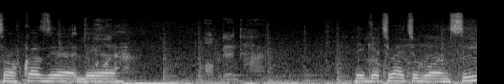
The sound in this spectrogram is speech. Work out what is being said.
So of course they're they're ออก เดินทาง they're getting ready to go and see.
